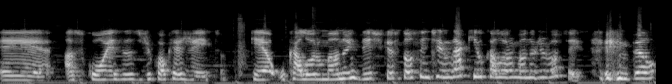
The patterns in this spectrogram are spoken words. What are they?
é, as coisas de qualquer jeito. Que é, o calor humano existe, que eu estou sentindo daqui o calor humano de vocês. Então,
